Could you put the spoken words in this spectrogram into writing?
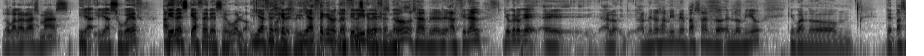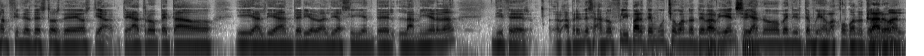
lo valoras más y, Y- a, y a su vez hace- tienes que hacer ese vuelo. Y, haces Porque- que, y hace que no Lo te tienes que flipes, defender. ¿no? O sea, al final, yo creo que, eh, a lo- al menos a mí me pasa en lo, en lo mío, que cuando mm, te pasan fines de estos de, hostia, teatro petado y al día anterior o al día siguiente la mierda, dices, aprendes a no fliparte mucho cuando te va bien sí. y a no venirte muy abajo cuando te Claro, va mal.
